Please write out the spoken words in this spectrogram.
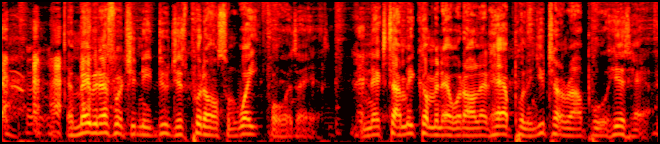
and maybe that's what you need to do. Just put on some weight for his ass. And next time he come in there with all that hair pulling, you turn around and pull his hair.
